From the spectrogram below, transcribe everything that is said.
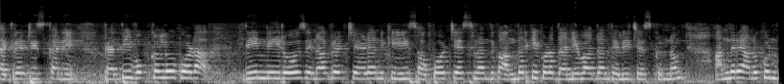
సెక్రటరీస్ కానీ ప్రతి ఒక్కళ్ళు కూడా దీన్ని రోజు ఇనాగ్రేట్ చేయడానికి సపోర్ట్ చేసినందుకు అందరికీ కూడా ధన్యవాదాలు తెలియజేసుకున్నాం అందరూ అనుకుంటున్నారు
